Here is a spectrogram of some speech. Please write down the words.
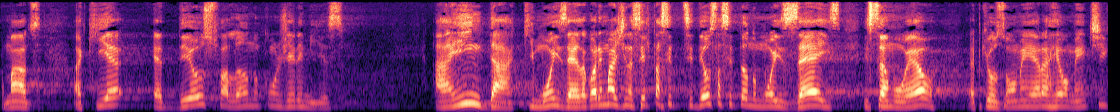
Amados, aqui é, é Deus falando com Jeremias. Ainda que Moisés, agora imagina, se, tá, se Deus está citando Moisés e Samuel, é porque os homens eram realmente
